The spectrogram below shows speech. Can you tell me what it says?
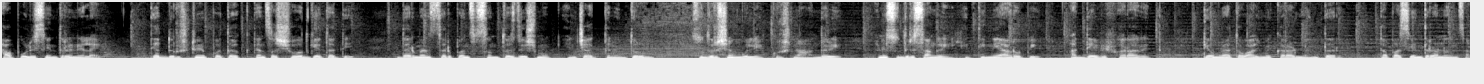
हा पोलीस यंत्रणेला आहे त्या दृष्टीने पथक त्यांचा शोध घेतात ते. दरम्यान सरपंच संतोष देशमुख यांच्या हत्येनंतरून सुदर्शन गुले कृष्णा आंधळे आणि सुधीर सांगळे हे तिन्ही आरोपी अद्यापही फरार आहेत. त्यामुळे आता वाल्मिक नंतर तपास यंत्रणांचा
